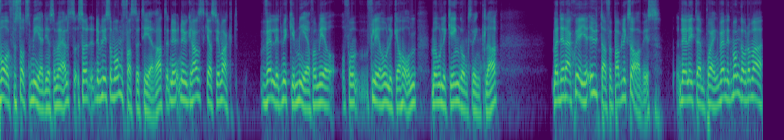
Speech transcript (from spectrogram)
vad för sorts medier som helst. Så- det blir så mångfacetterat. Nu, nu granskas ju makt väldigt mycket mer från, mer från flera olika håll med olika ingångsvinklar. Men det där sker ju utanför public service. Det är lite en poäng. Väldigt många av de här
